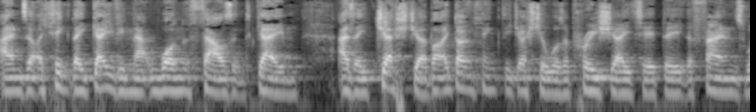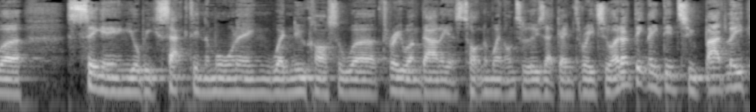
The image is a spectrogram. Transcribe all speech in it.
and uh, I think they gave him that 1000th game as a gesture, but I don't think the gesture was appreciated. The, the fans were singing "You'll be sacked in the morning" when Newcastle were three-one down against Tottenham, went on to lose that game three-two. I don't think they did too badly.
